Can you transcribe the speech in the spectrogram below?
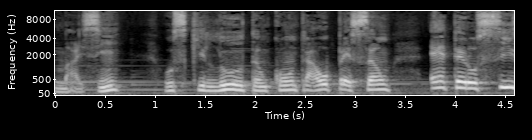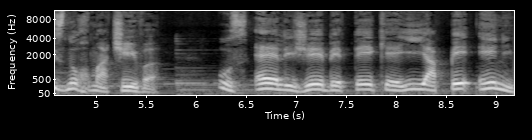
mas sim os que lutam contra a opressão heterocis normativa, os LGBTQIAPN+.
